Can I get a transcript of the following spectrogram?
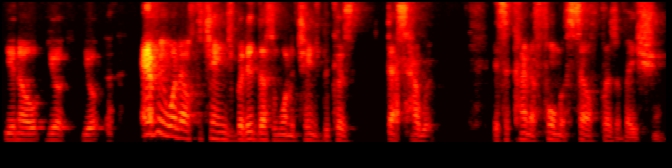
you know your your everyone else to change, but it doesn't want to change because that's how it. It's a kind of form of self preservation.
